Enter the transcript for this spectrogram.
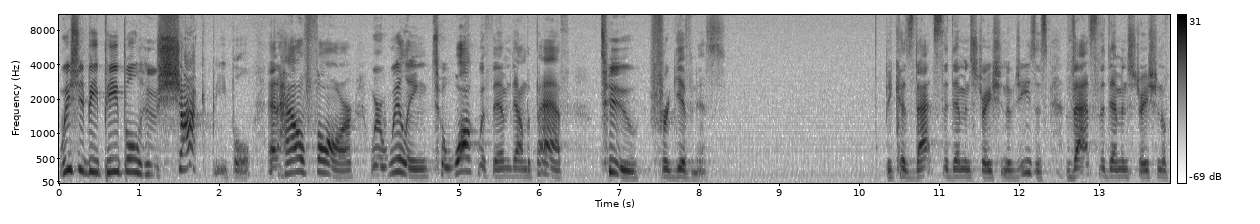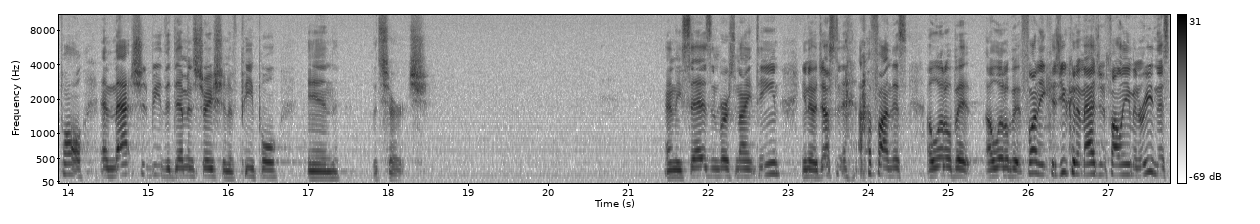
We should be people who shock people at how far we're willing to walk with them down the path to forgiveness. Because that's the demonstration of Jesus. That's the demonstration of Paul. And that should be the demonstration of people in the church. And he says in verse 19, you know, Justin, I find this a little bit a little bit funny because you can imagine Philemon reading this.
